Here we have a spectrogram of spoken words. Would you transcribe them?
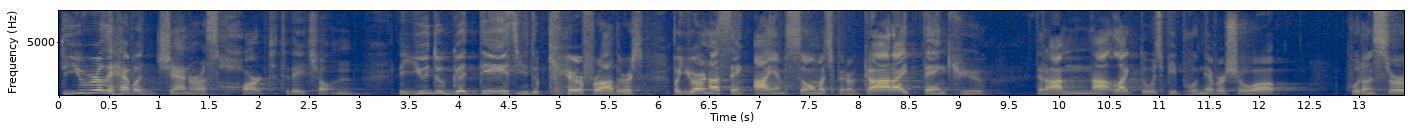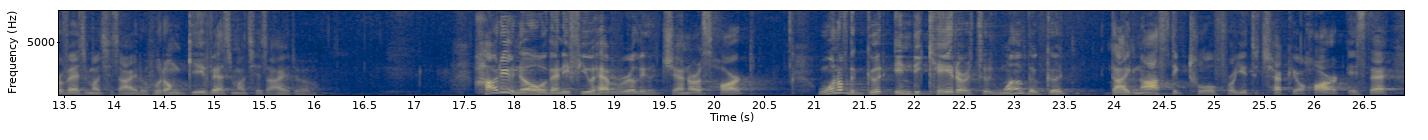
Do you really have a generous heart today, Shelton? That you do good deeds, you do care for others, but you are not saying, I am so much better. God, I thank you that I'm not like those people who never show up, who don't serve as much as I do, who don't give as much as I do. How do you know then if you have really a generous heart? One of the good indicators to one of the good diagnostic tool for you to check your heart is that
